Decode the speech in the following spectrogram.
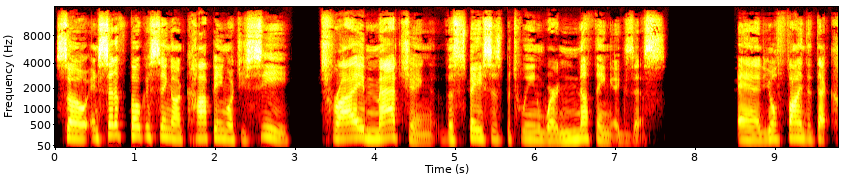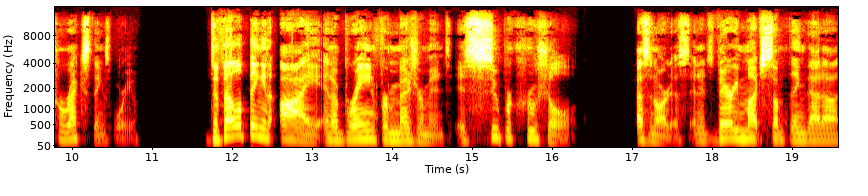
So instead of focusing on copying what you see, try matching the spaces between where nothing exists. And you'll find that that corrects things for you. Developing an eye and a brain for measurement is super crucial as an artist. And it's very much something that, uh,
